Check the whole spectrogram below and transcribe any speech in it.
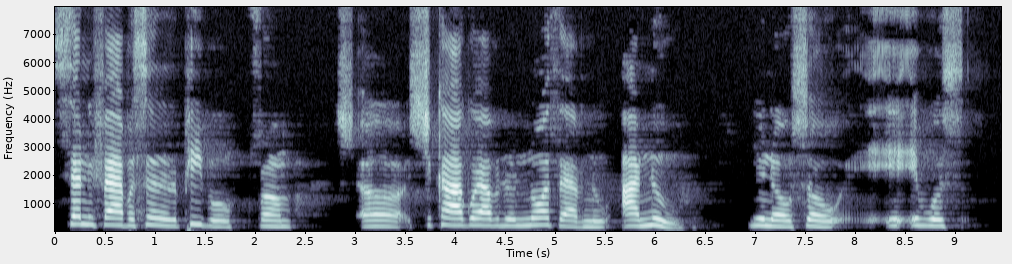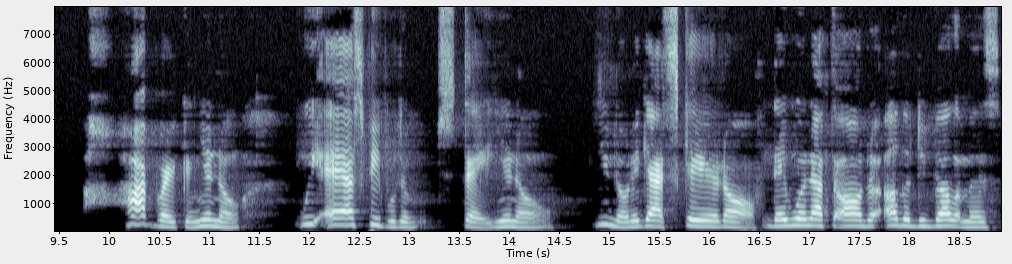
75% of the people from uh, Chicago Avenue, North Avenue, I knew, you know, so it, it was heartbreaking, you know. We asked people to stay, you know. You know, they got scared off. They went after all the other developments,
